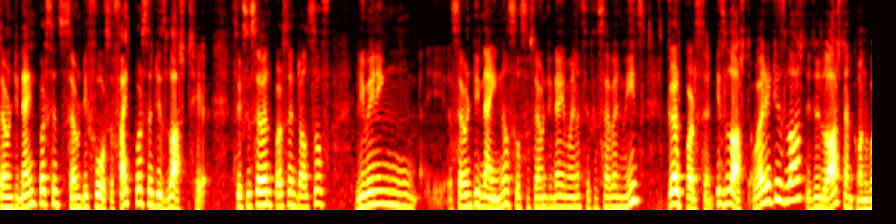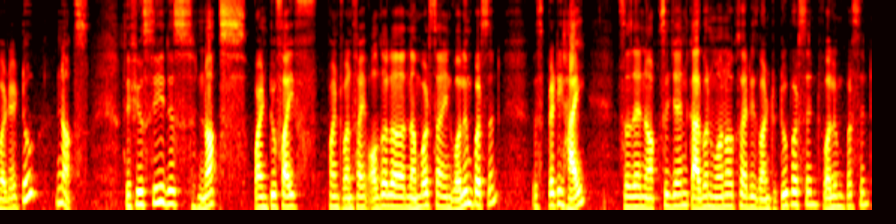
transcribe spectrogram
79 percent 74. So, 5 percent is lost here 67 percent also remaining 79 no. So, so 79 minus 67 means 12 percent is lost where it is lost it is lost and converted to NOx. So, if you see this NOx 0.25 0.15 although the numbers are in volume percent is pretty high. So, then oxygen carbon monoxide is 1 to 2 percent volume percent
